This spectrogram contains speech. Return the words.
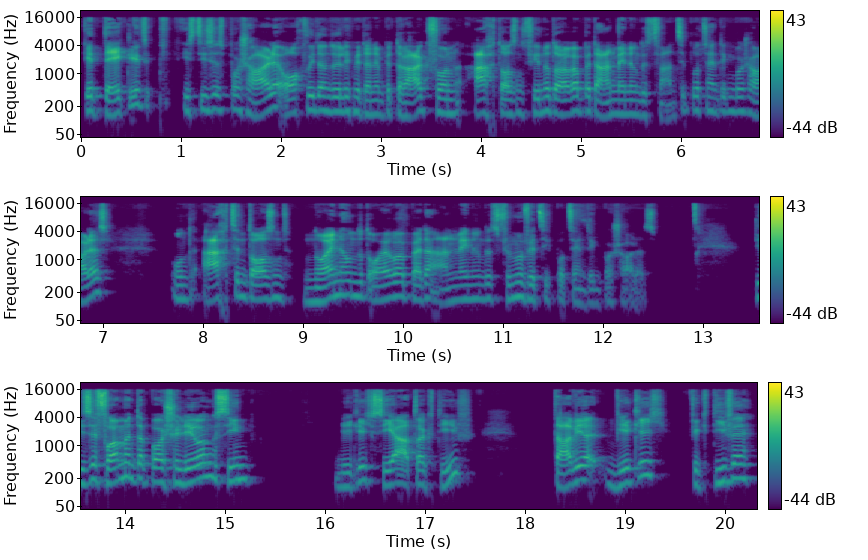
Gedeckelt ist dieses Pauschale auch wieder natürlich mit einem Betrag von 8.400 Euro bei der Anwendung des 20%igen Pauschales und 18.900 Euro bei der Anwendung des 45%igen Pauschales. Diese Formen der Pauschalierung sind wirklich sehr attraktiv, da wir wirklich fiktive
